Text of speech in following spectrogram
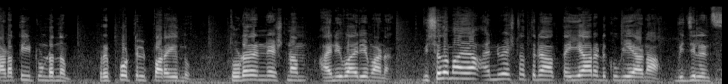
നടത്തിയിട്ടുണ്ടെന്നും റിപ്പോർട്ടിൽ പറയുന്നു. തുടരന്വേഷണം അനിവാര്യമാണ്. വിശദമായ അന്വേഷണത്തിന് തയ്യാറെടുക്കുകയാണ് വിജിലൻസ്.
